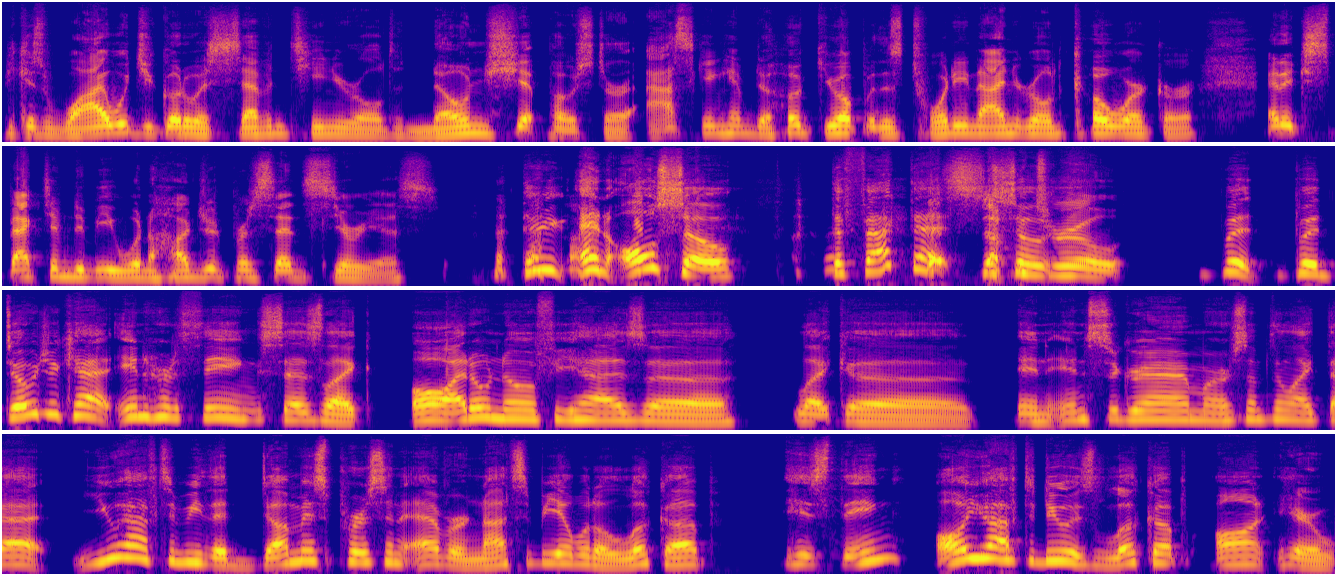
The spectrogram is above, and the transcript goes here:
because why would you go to a 17 year old known shit poster asking him to hook you up with his 29 year old coworker and expect him to be 100% serious? There you, and also the fact that That's so, true. but but Doja Cat in her thing says like, "Oh, I don't know if he has a like a an Instagram or something like that." You have to be the dumbest person ever not to be able to look up his thing. All you have to do is look up on here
